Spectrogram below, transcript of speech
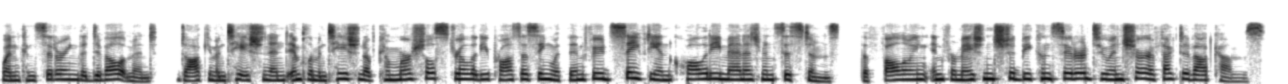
When considering the development, documentation and implementation of commercial sterility processing within food safety and quality management systems, the following information should be considered to ensure effective outcomes.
